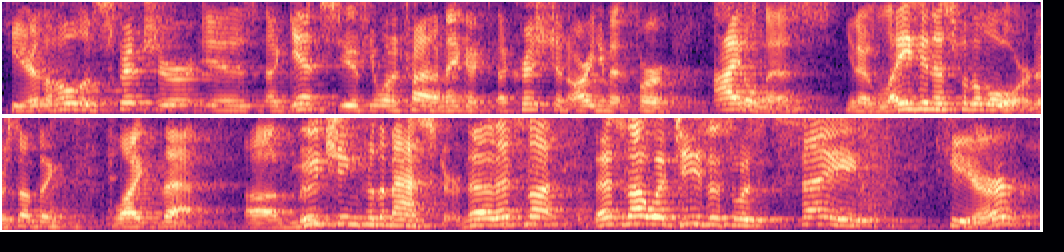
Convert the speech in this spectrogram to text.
here. The whole of Scripture is against you if you want to try to make a, a, Christian argument for idleness, you know, laziness for the Lord or something like that. Uh, mooching for the master. No, that's not, that's not what Jesus was saying here.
